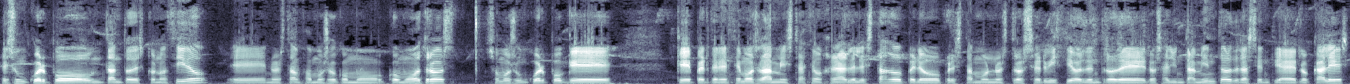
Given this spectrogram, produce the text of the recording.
Es un cuerpo un tanto desconocido, eh, no es tan famoso como, otros. Somos un cuerpo que, pertenecemos a la Administración General del Estado, pero prestamos nuestros servicios dentro de los ayuntamientos, de las entidades locales,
